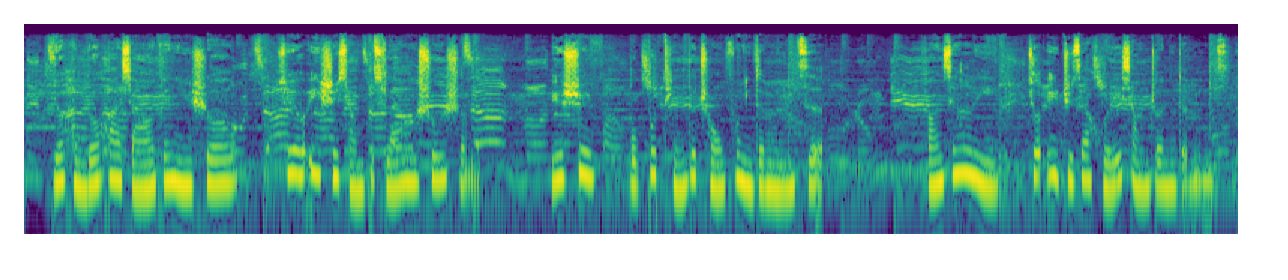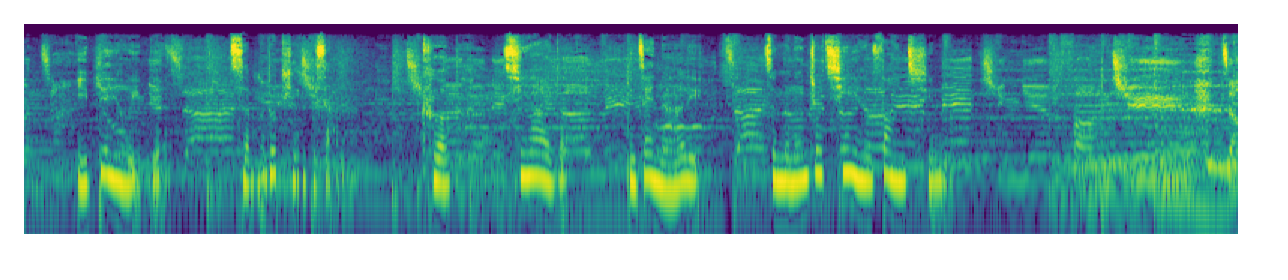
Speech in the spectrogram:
你有很多话想要跟你说，却又一时想不起来要说什么。于是我不停地重复你的名字，房间里就一直在回想着你的名字，一遍又一遍，怎么都停不下来。可，亲爱的，你在哪里？怎么能就轻言放弃呢？轻言放弃，早和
